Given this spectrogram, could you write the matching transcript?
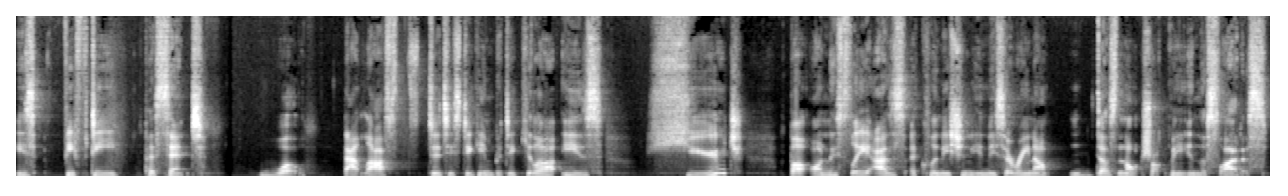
is 50%. Whoa. That last statistic in particular is huge, but honestly, as a clinician in this arena, does not shock me in the slightest.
